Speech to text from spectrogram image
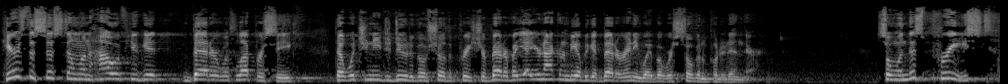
Here's the system on how, if you get better with leprosy, that what you need to do to go show the priest you're better. But yeah, you're not going to be able to get better anyway, but we're still going to put it in there. So when this priest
